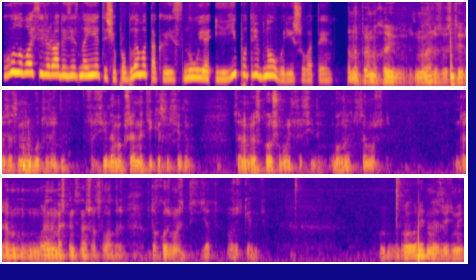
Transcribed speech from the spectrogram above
Голова сільради зізнається, що проблема таки існує, і її потрібно вирішувати. А, Напевно, хай треба розвести роз'яснену роботу з людьми, з сусідами, взагалі не тільки з сусідами. Це не обов'язково, що можуть сусіди. Бог знає, хто це може. Навіть може, не мешканці нашого села, даже. хто хоче, може, яд, можуть кинути. Ну, Говорити треба з людьми,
